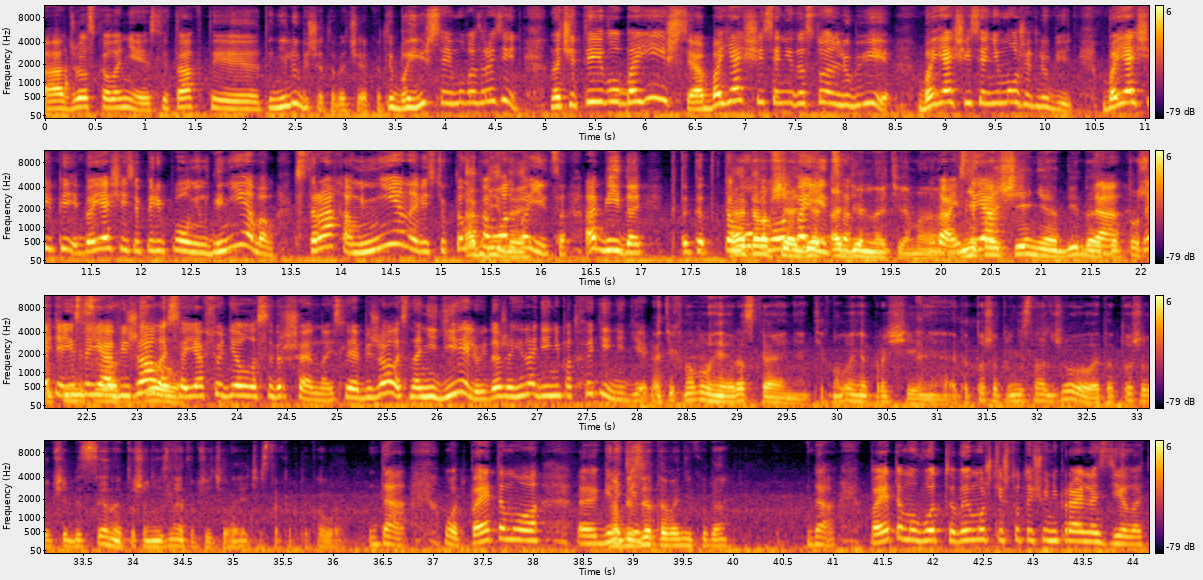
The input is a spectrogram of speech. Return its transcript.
А Джо сказала, не, если так, ты, ты не любишь этого человека, ты боишься ему возразить. Значит, ты его боишься, а боящийся недостоин любви, боящийся не может любить, боящий, боящийся переполнен гневом, страхом, ненавистью к тому, кого он Обидой. боится, обидой к, к- тому, это кого вообще он боится. отдельная тема. Да, если я- Непрощение, обида, Да, это то, что знаете, если я обижалась, а я все делала совершенно. Если я обижалась на неделю, и даже Геннадий не подходи неделю. А технология раскаяния, технология прощения, это то, что принесла Джоэл, это то, что вообще бесценно, то, что не знает вообще человечество как таковое. Да, вот, поэтому э, А генети- без этого никуда. Да, поэтому вот вы можете что-то еще неправильно сделать,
